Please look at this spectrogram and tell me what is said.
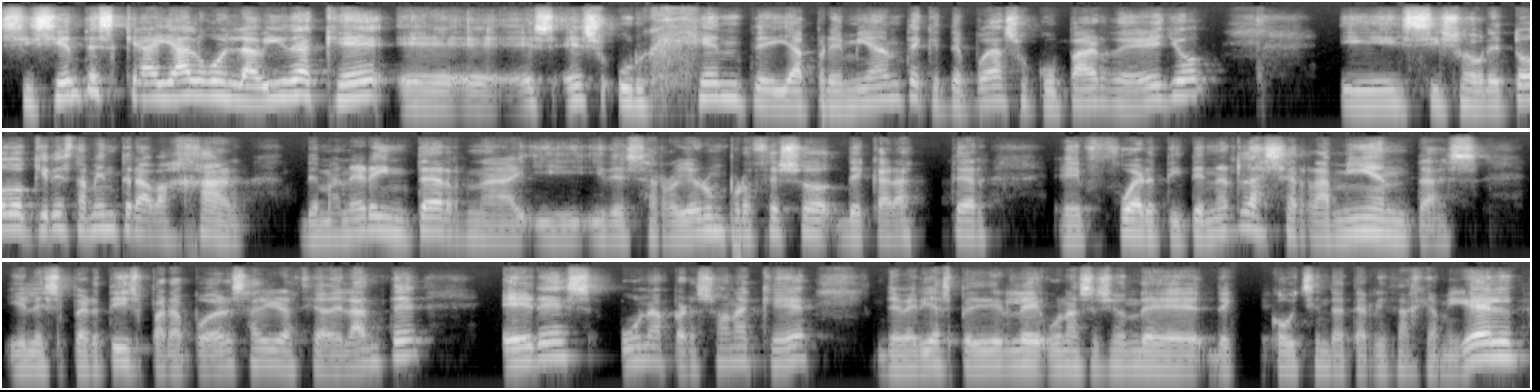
si sientes que hay algo en la vida que eh, es, es urgente y apremiante que te puedas ocupar de ello, y si sobre todo quieres también trabajar de manera interna y, desarrollar un proceso de carácter eh, fuerte y tener las herramientas y el expertise para poder salir hacia adelante, eres una persona que deberías pedirle una sesión de, coaching de aterrizaje a Miguel,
